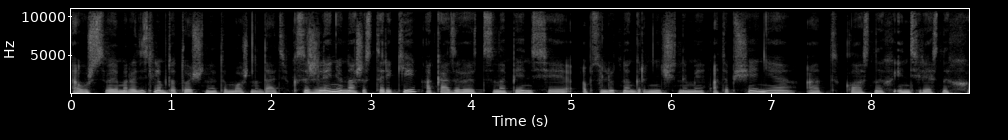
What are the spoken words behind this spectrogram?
А уж своим родителям-то точно это можно дать. К сожалению, наши старики оказываются на пенсии абсолютно ограниченными от общения, от классных, интересных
